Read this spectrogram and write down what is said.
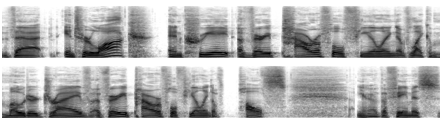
that interlock and create a very powerful feeling of like motor drive, a very powerful feeling of pulse. You know, the famous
